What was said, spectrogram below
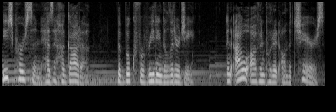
Each person has a Haggadah, the book for reading the liturgy, and I will often put it on the chairs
